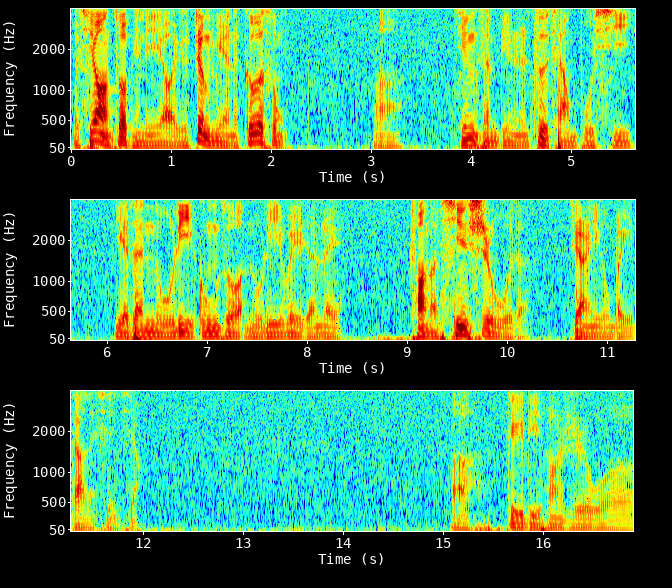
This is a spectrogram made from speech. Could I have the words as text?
我希望作品里要有一个正面的歌颂啊。精神病人自强不息，也在努力工作，努力为人类创造新事物的这样一个伟大的现象。啊，这个地方是我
